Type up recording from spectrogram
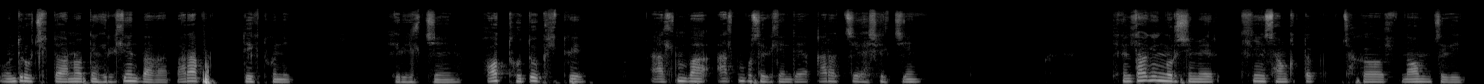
өндөр хөгжилтэй орнуудын хэрэглээнд байгаа бараа бүтээгдэхүүнийг хэрэгжилж байна. Хот хөдөө гэлтгүй алдан ба алдан бус хэрэглээндээ гар утсыг ашиглаж байна. Технологийн үр шимээр дэлхийн сонгодог зохиол, ном зэргийг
